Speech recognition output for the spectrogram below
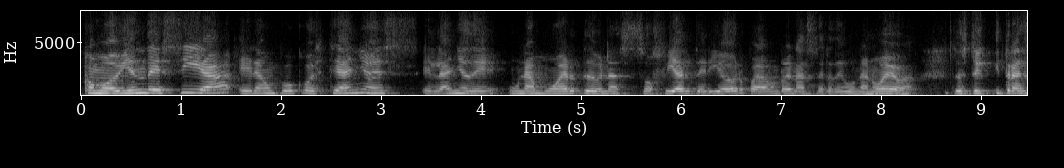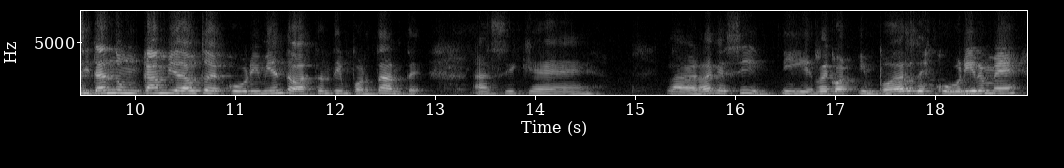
como bien decía, era un poco este año es el año de una muerte de una Sofía anterior para un renacer de una nueva. Entonces estoy transitando un cambio de autodescubrimiento bastante importante. Así que la verdad que sí. Y, y poder descubrirme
